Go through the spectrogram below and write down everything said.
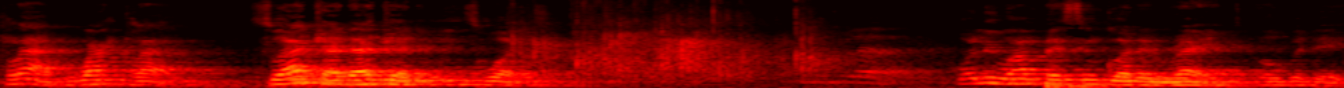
clap, one clap. So Akradi, Akradi means what? Only one person got it right over there.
